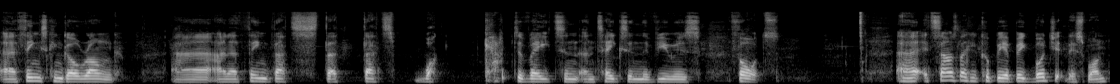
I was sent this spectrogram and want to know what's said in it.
uh, things can go wrong. uh, and I think that's that that's what captivates and, and takes in the viewer's thoughts. Uh, it sounds like it could be a big budget, this one.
